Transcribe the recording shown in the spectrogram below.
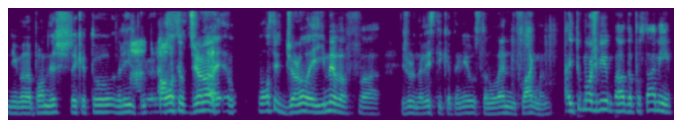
ни го напомняш, тъй като нали, Wall, Street Journal е, Wall Street Journal е име в а, журналистиката, ни е установен флагман. А и тук може би а, да поставим и,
